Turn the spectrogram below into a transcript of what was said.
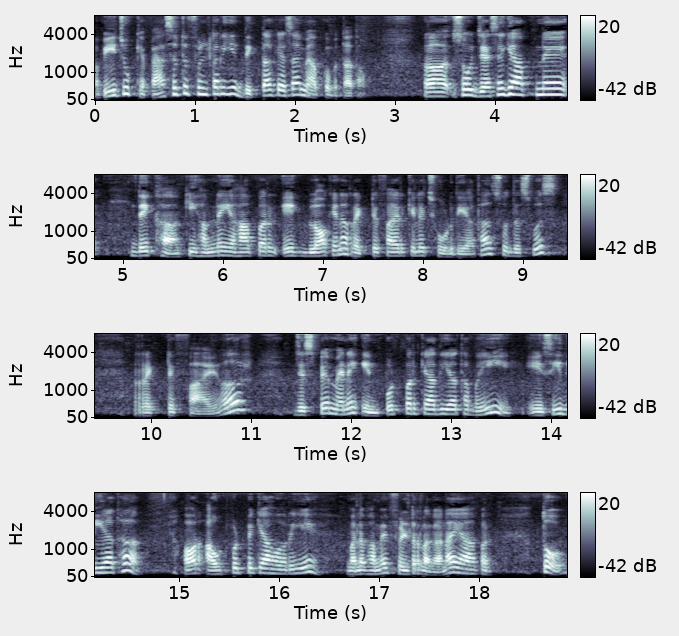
अब ये जो कैपेसिटिव फ़िल्टर ये दिखता कैसा है मैं आपको बताता हूँ। सो uh, so, जैसे कि आपने देखा कि हमने यहाँ पर एक ब्लॉक है ना रेक्टिफायर के लिए छोड़ दिया था सो दिस वाज रेक्टिफायर जिसपे मैंने इनपुट पर क्या दिया था भाई? एसी दिया था। और आउटपुट पे क्या हो रही है? मतलब हमें फ़िल्टर लगाना है यहाँ पर। तो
